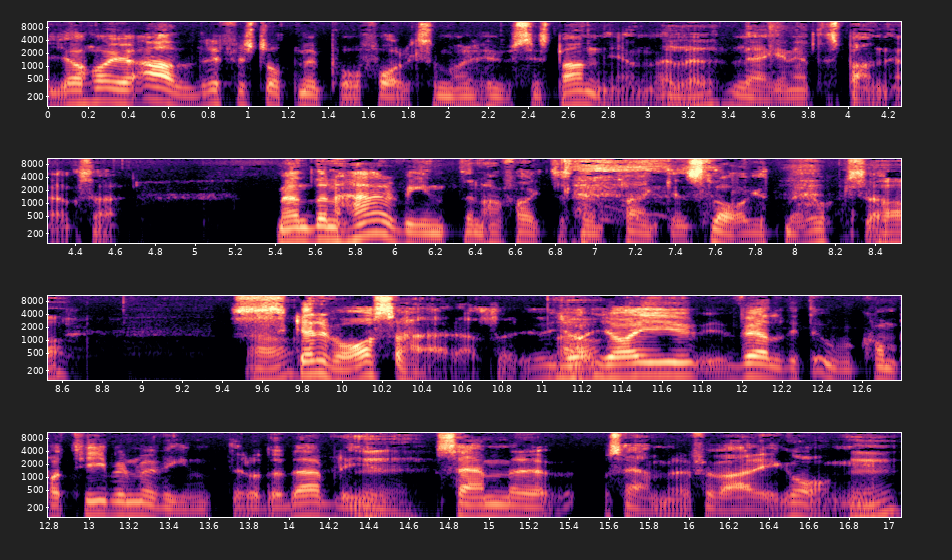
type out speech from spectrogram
Jag har ju aldrig förstått mig på folk som har hus i Spanien eller Mm. lägenhet i Spanien. Eller så här. Men den här vintern har faktiskt den tanken slagit mig också. Ja, ja. Ska det vara så här? Alltså? Jag, Ja. jag är ju väldigt okompatibel med vinter och det där blir Mm. sämre och sämre för varje gång. Mm.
